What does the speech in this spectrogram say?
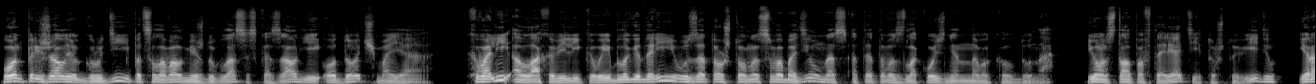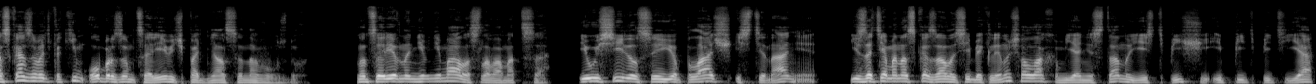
он прижал ее к груди и поцеловал между глаз и сказал ей, «О, дочь моя, Хвали Аллаха Великого и благодари Его за то, что Он освободил нас от этого злокозненного колдуна. И он стал повторять ей то, что видел, и рассказывать, каким образом царевич поднялся на воздух. Но царевна не внимала словам отца, и усилился ее плач и стенание, и затем она сказала себе, клянусь Аллахом, я не стану есть пищи и пить питья,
